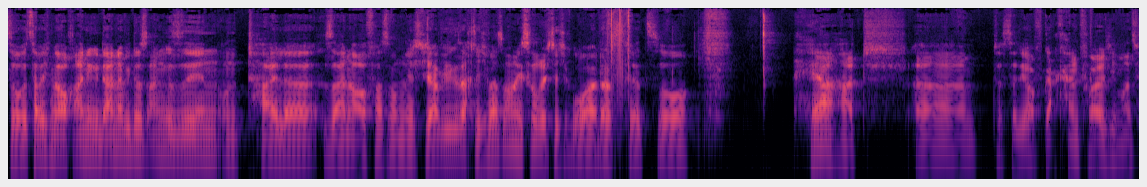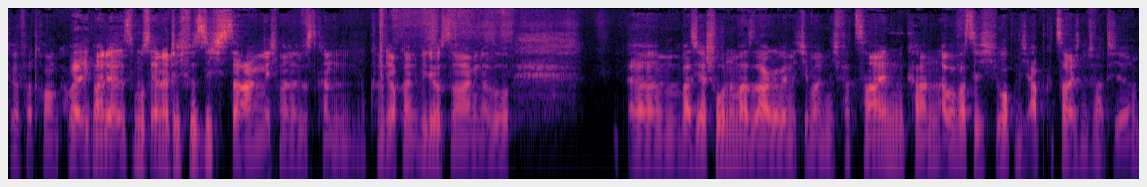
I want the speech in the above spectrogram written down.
So, jetzt habe ich mir auch einige deiner Videos angesehen und teile seine Auffassung nicht. Ja, wie gesagt, ich weiß auch nicht so richtig, wo er das jetzt so her hat, äh, dass er dir auf gar keinen Fall jemals wieder vertrauen kann. Aber ich meine, es muss er natürlich für sich sagen. Ich meine, das kann, können die auch keine Videos sagen. Also, ähm, was ich ja schon immer sage, wenn ich jemand nicht verzeihen kann, aber was sich überhaupt nicht abgezeichnet hat hier,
